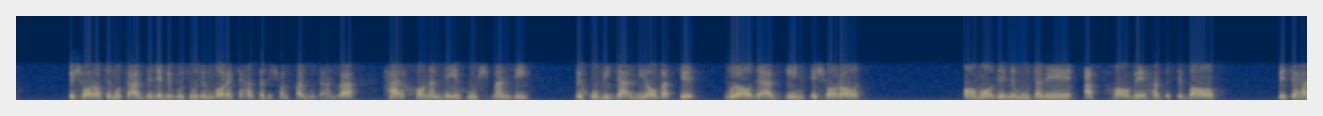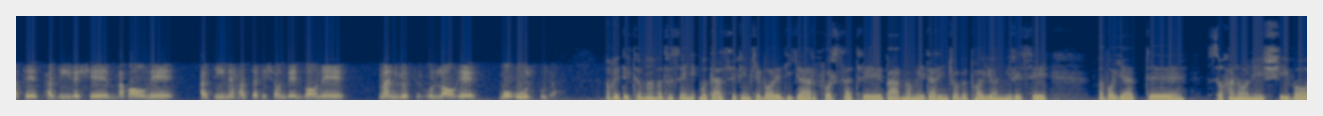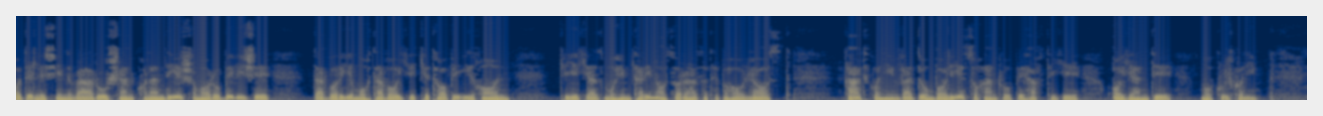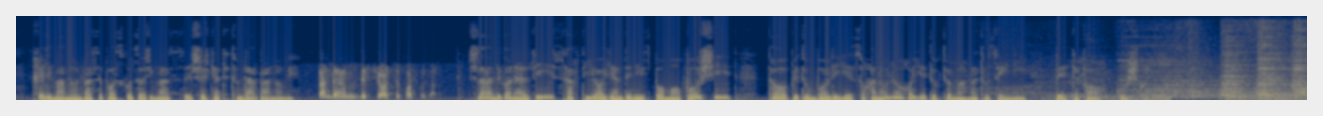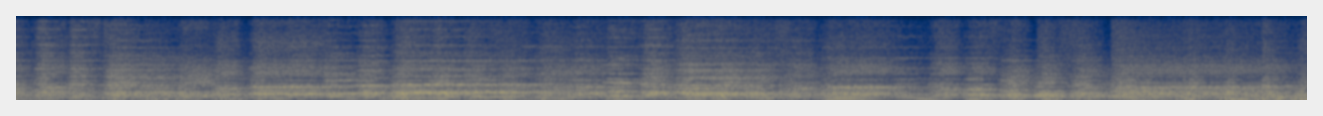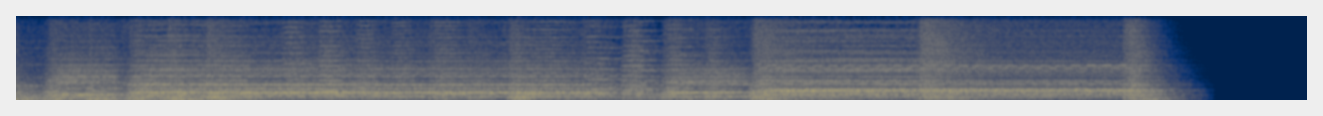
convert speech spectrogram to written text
اشارات متعدده به وجود مبارک حضرتشان فرمودند و هر خواننده هوشمندی به خوبی در میابد که مراد از این اشارات آماده نمودن اصحاب حضرت باب به جهت پذیرش مقام عظیم حضرتشان به عنوان من یسره الله موعود بوده. آقای دکتر محمد حسینی متاسفیم که بار دیگر فرصت برنامه در اینجا به پایان می‌رسه و باید سخنان شیوا دلنشین و روشن کننده شما رو بویژه درباره محتوای کتاب ایغان که یکی از مهمترین آثار حضرت بهاءالله است قطع کنیم و دنبالی سخن رو به هفته آینده موکول کنیم. خیلی ممنون و سپاسگزاریم از شرکتتون در برنامه. بنده هم بسیار سپاسگزارم. شنوندگان عزیز هفته آینده نیز با ما باشید تا به دنباله سخنان آقای دکتر محمد حسینی به اتفاق گوش کنید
